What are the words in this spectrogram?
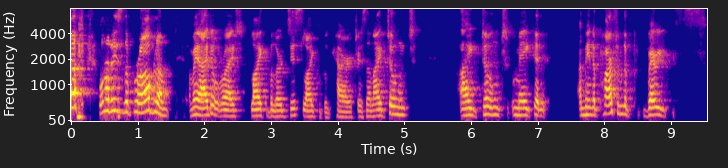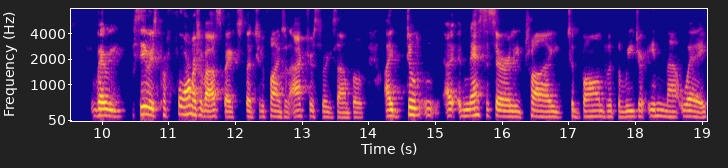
what is the problem? I mean, I don't write likable or dislikable characters, and I don't, I don't make an. I mean, apart from the very very serious performative aspects that you'll find in actors, for example, I don't necessarily try to bond with the reader in that way.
